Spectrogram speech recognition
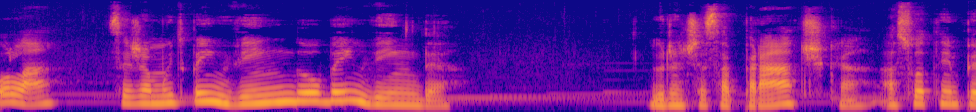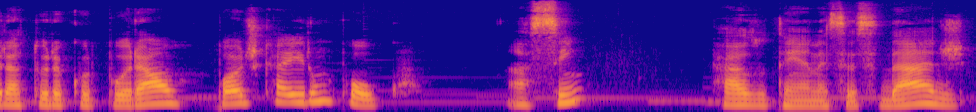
Olá, seja muito bem-vindo ou bem-vinda. Durante essa prática, a sua temperatura corporal pode cair um pouco. Assim, caso tenha necessidade,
